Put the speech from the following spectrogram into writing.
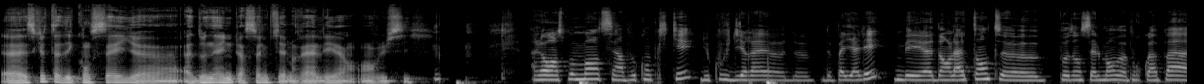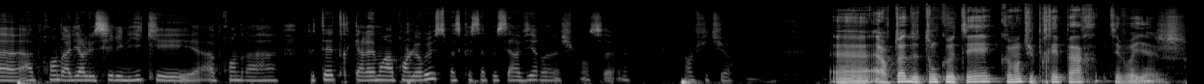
Est-ce que tu as des conseils à donner à une personne qui aimerait aller en Russie? Alors en ce moment, c'est un peu compliqué, du coup je dirais euh, de ne pas y aller, mais euh, dans l'attente, euh, potentiellement, bah, pourquoi pas apprendre à lire le cyrillique et apprendre à peut-être carrément apprendre le russe, parce que ça peut servir, je pense, dans le futur. alors toi, de ton côté, comment tu prépares tes voyages?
